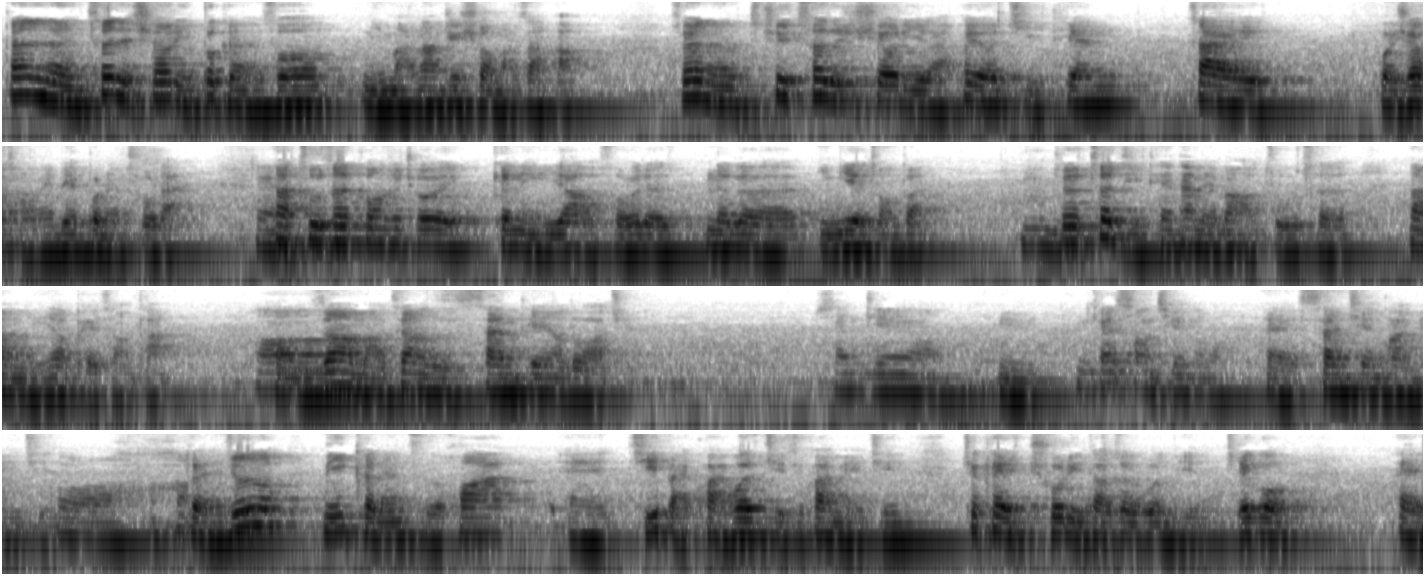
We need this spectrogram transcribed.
但是呢，你车子修理不可能说你马上去修马上好，所以呢，去车子去修理了，会有几天在维修厂那边不能出来，那租车公司就会跟你要所谓的那个营业中断，嗯，就是这几天他没办法租车，那你要赔偿他，哦，你知道吗？这样子三天要多少钱？三天啊，嗯，应该上千的吧？哎，三千块美金。哇，对，就是说你可能只花哎几百块或者几十块美金就可以处理到这个问题了。结果，哎，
